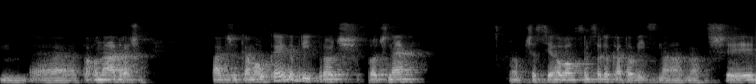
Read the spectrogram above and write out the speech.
uh, toho nádraží. Tak říkám, OK, dobrý, proč, proč ne? No, přestěhoval jsem se do Katovic na, na tři,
